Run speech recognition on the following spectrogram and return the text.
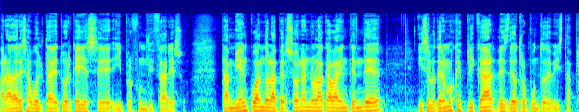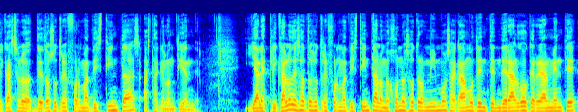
para dar esa vuelta de tuerca y, ese, y profundizar eso. También cuando la persona no lo acaba de entender y se lo tenemos que explicar desde otro punto de vista, explicárselo de dos o tres formas distintas hasta que lo entiende. Y al explicarlo de esas dos o tres formas distintas, a lo mejor nosotros mismos acabamos de entender algo que realmente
